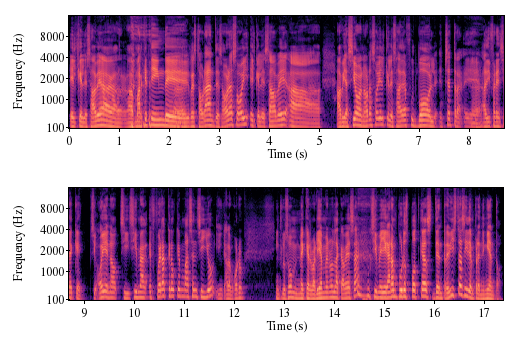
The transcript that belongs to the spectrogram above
el que le sabe a, a marketing de restaurantes, ahora soy el que le sabe a aviación, ahora soy el que le sabe a fútbol, etcétera. Eh, Ajá. a diferencia que, si, oye, no, si, si me, fuera creo que más sencillo, y a lo mejor incluso me quebraría menos la cabeza si me llegaran puros podcasts de entrevistas y de emprendimiento.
